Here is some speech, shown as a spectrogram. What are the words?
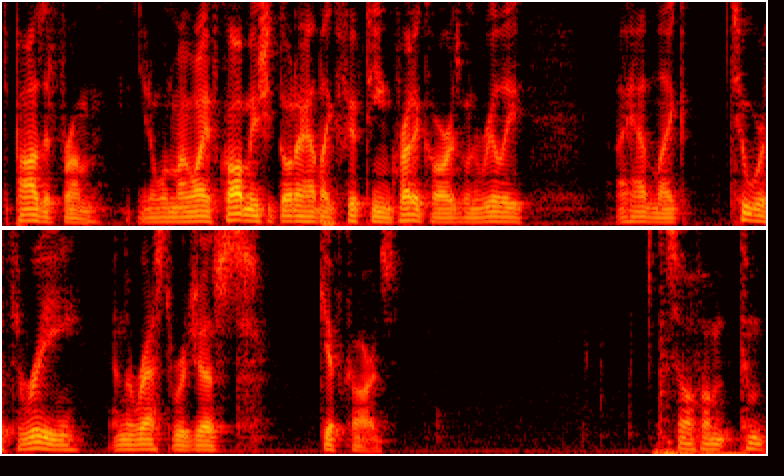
deposit from? You know, when my wife called me, she thought I had like 15 credit cards when really I had like two or three, and the rest were just gift cards. So if I'm com-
